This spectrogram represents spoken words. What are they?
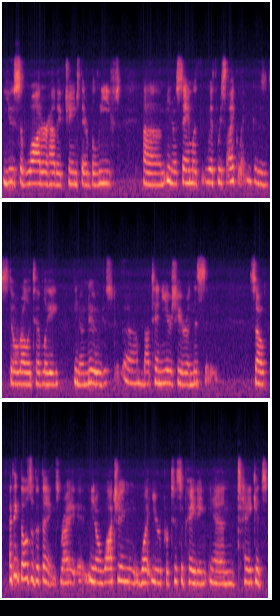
use of water, how they've changed their beliefs. Um, you know, same with with recycling because it's still relatively you know new, just uh, about 10 years here in this city. So I think those are the things, right? You know, watching what you're participating in take its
